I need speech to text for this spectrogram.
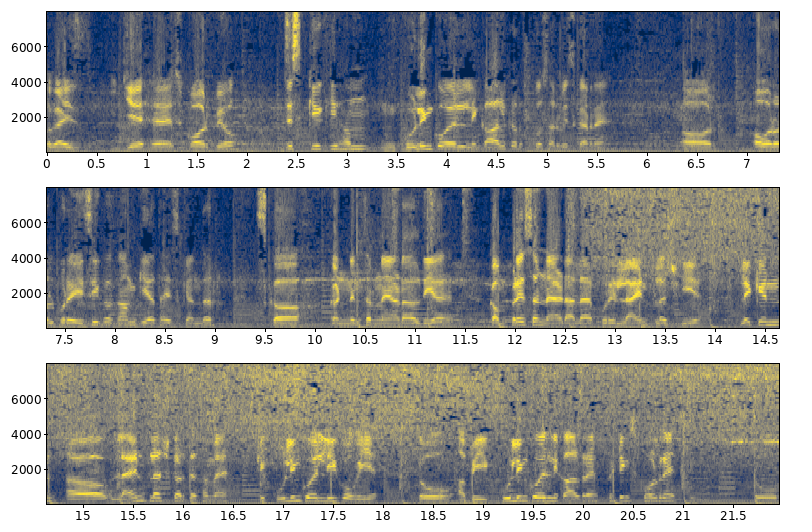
तो गाइज़ ये है स्कॉर्पियो जिसकी कि हम कूलिंग कोयल निकाल कर उसको सर्विस कर रहे हैं। और ओवरऑल पूरे एसी का काम किया था इसके अंदर। इसका कंडेंसर नया डाल दिया है कंप्रेसर नया डाला है, पूरी लाइन फ्लश की है। लेकिन लाइन फ्लश करते समय कि कूलिंग कोयल लीक हो गई है तो अभी कूलिंग कोयल निकाल रहे हैं फिटिंग्स खोल रहे हैं इसकी। तो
